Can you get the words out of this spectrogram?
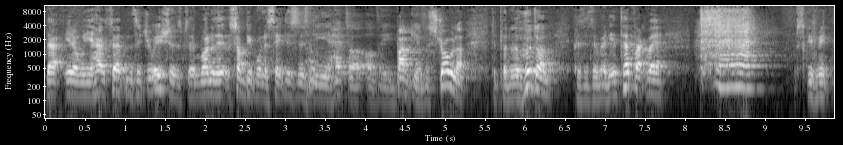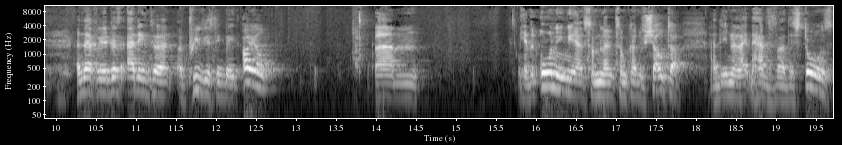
that you know when you have certain situations, one of the some people want to say this is the heter of a buggy of a stroller to put the hood on because there's already a tefach there. excuse me, and therefore you're just adding to a, a previously made oil. Um, you have an awning, you have some like, some kind of shelter, and you know, like they have uh, the stores,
